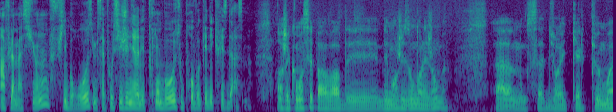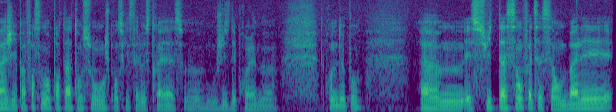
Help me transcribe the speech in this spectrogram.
inflammation, fibrose, mais ça peut aussi générer des thromboses ou provoquer des crises d'asthme. Alors j'ai commencé par avoir des, des mangeaisons dans les jambes. Euh, donc ça a duré quelques mois, j'y ai pas forcément porté attention, je pense que c'était le stress euh, ou juste des problèmes, euh, de peau. et suite à ça, en fait, ça s'est emballé,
